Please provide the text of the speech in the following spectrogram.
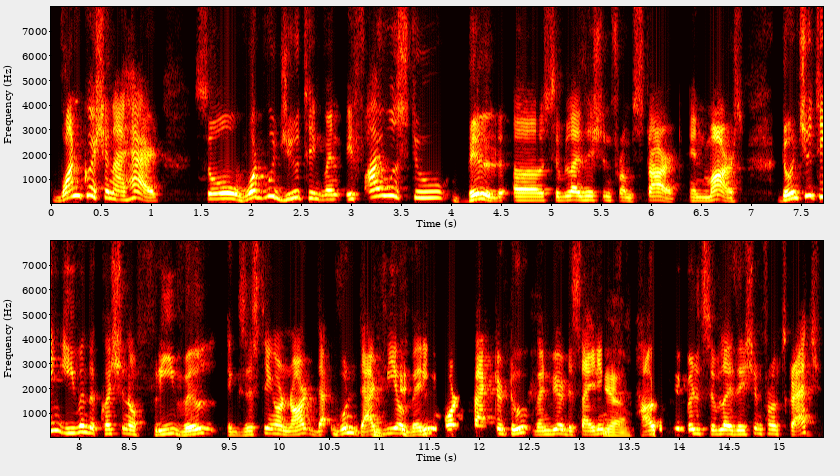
one question I had so what would you think when if i was to build a civilization from start in mars don't you think even the question of free will existing or not that wouldn't that be a very important factor too when we are deciding yeah. how do we build civilization from scratch?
